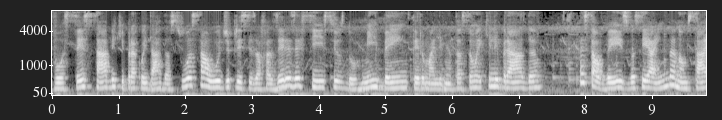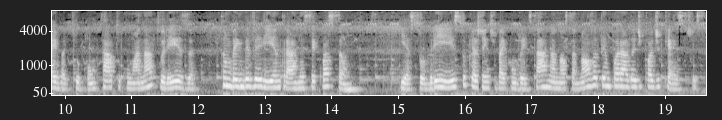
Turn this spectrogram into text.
Você sabe que para cuidar da sua saúde precisa fazer exercícios, dormir bem, ter uma alimentação equilibrada. Mas talvez você ainda não saiba que o contato com a natureza também deveria entrar nessa equação. E é sobre isso que a gente vai conversar na nossa nova temporada de podcasts.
